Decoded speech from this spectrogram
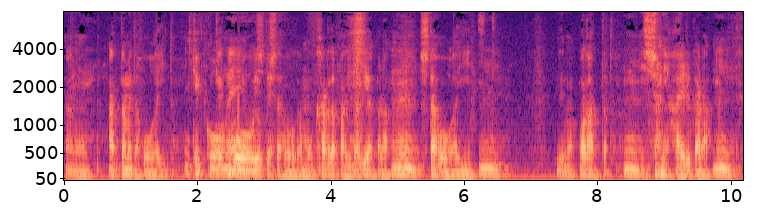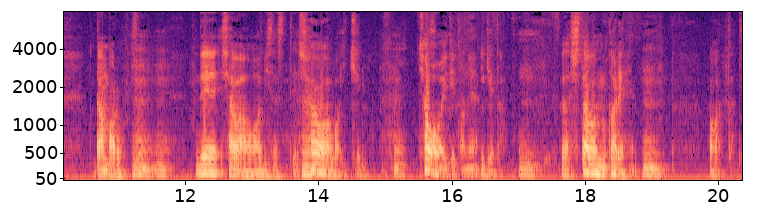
あの温めた方がいいと、結構結ね構よくした方がもう体バキバキやから、うん。した方がいいっつって、うん。で、まあ、分かったと、うん。一緒に入るからうん。頑張ろうんうんうでシャワーを浴びさせてシャワーはいける、うん。シャワーはいけたね。いけた。うんただ下は向かれへん。うん。分かったって。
